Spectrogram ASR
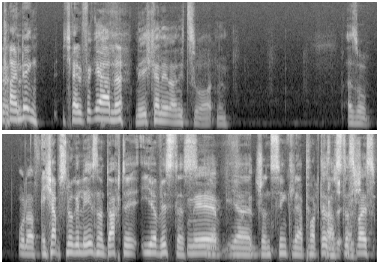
Kein Ding. Ich helfe gerne. Nee, ich kann den auch nicht zuordnen. Also, Olaf. Ich habe es nur gelesen und dachte, ihr wisst es. Nee, ihr, ihr John Sinclair Podcast. das, das ich- weiß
